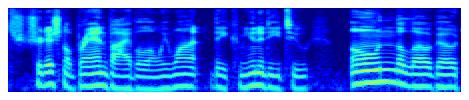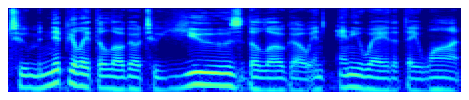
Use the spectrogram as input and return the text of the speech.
traditional brand bible and we want the community to own the logo to manipulate the logo to use the logo in any way that they want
